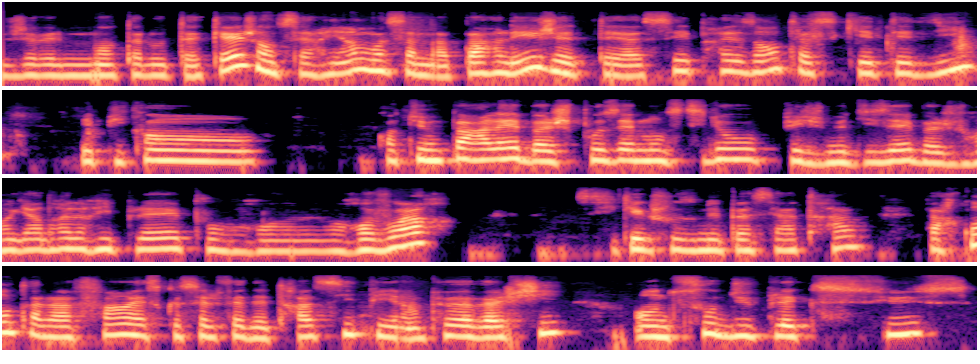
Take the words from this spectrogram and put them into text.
j'avais le mental au taquet, j'en sais rien. Moi, ça m'a parlé. J'étais assez présente à ce qui était dit. Et puis, quand, quand tu me parlais, ben, je posais mon stylo, puis je me disais, ben, je regarderai le replay pour euh, revoir si quelque chose m'est passé à travers. Par contre, à la fin, est-ce que c'est le fait d'être assis puis un peu avachi en dessous du plexus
